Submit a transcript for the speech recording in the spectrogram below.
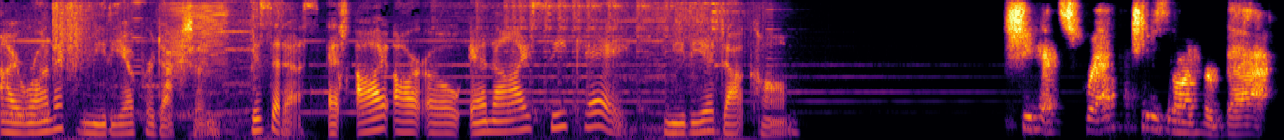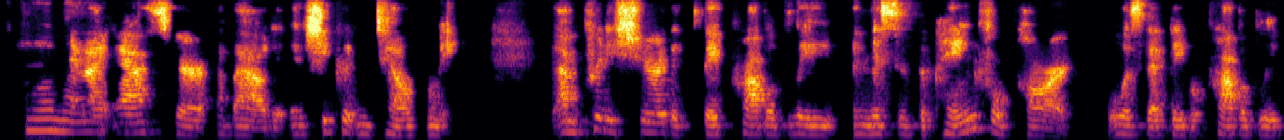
ironic media production. Visit us at ironick media.com. She had scratches on her back, Oh, and I asked her about it, and she couldn't tell me. I'm pretty sure that they probably, and this is the painful part, was that they were probably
